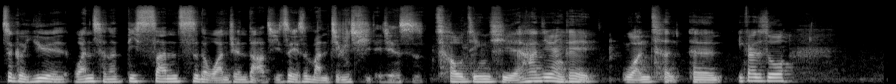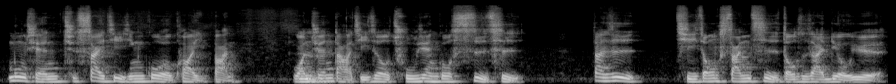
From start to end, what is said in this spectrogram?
这个月完成了第三次的完全打击，这也是蛮惊奇的一件事，超惊奇的，他竟然可以。完成，呃，应该是说，目前赛季已经过了快一半，完全打击之后出现过四次，但是其中三次都是在六月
